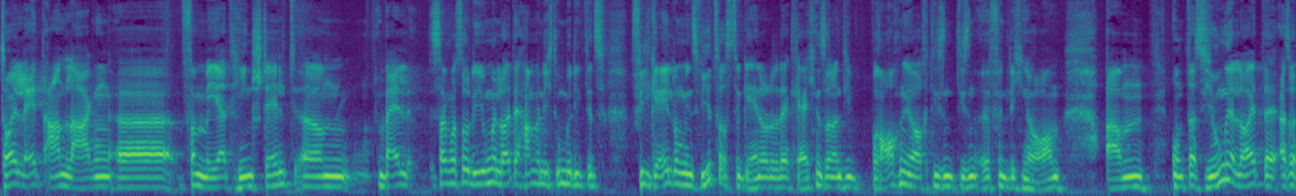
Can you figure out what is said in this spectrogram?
Toilettanlagen äh, vermehrt hinstellt, ähm, weil, sagen wir so, die jungen Leute haben ja nicht unbedingt jetzt viel Geld, um ins Wirtshaus zu gehen oder dergleichen, sondern die brauchen ja auch diesen, diesen öffentlichen Raum. Ähm, und dass junge Leute, also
